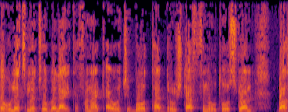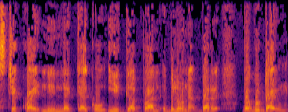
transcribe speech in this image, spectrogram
ከ200 በላይ ተፈናቃዮች በወታደሮች ታፍነው ተወስዷል፣ በአስቸኳይ ሊለቀቁ ይገባል ብሎ ነበር። በጉዳዩም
